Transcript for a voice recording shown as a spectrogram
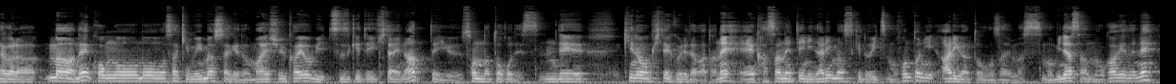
だから、まあね、今後もさっきも言いましたけど、毎週火曜日続けていきたいなっていう、そんなとこです。んで、昨日来てくれた方ね、え重ねてになりますけど、いつも本当にありがとうございます。もう皆さんのおかげでね、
